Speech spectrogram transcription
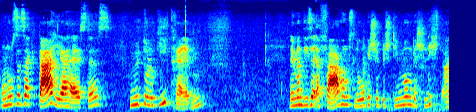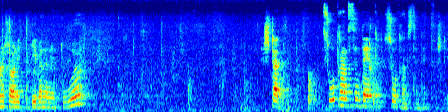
Und Husserl sagt, daher heißt es, Mythologie treiben, wenn man diese erfahrungslogische Bestimmung der schlicht anschaulich gegebenen Natur statt so transzendent, so transzendent versteht.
